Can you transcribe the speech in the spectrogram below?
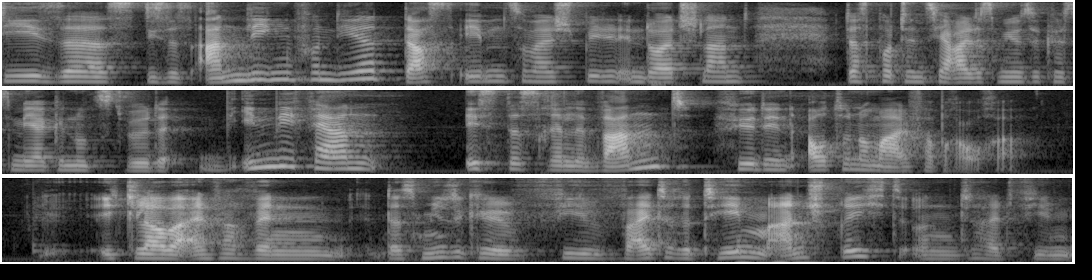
Dieses, dieses Anliegen von dir, dass eben zum Beispiel in Deutschland das Potenzial des Musicals mehr genutzt würde. Inwiefern ist das relevant für den Autonormalverbraucher? Ich glaube einfach, wenn das Musical viel weitere Themen anspricht und halt viel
